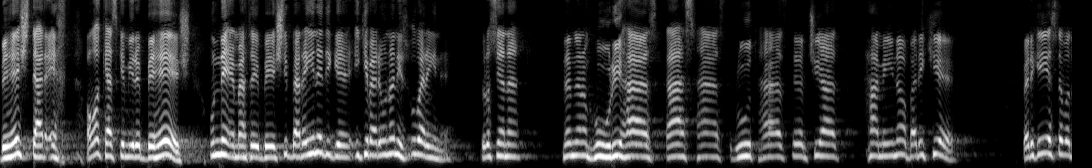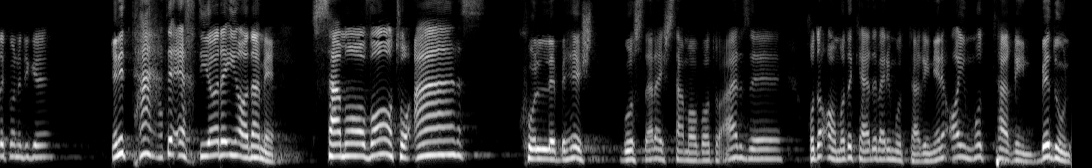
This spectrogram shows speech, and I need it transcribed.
بهشت در اخت... آقا کسی که میره بهشت اون نعمت های بهشتی برای اینه دیگه. این که برای اونا نیست او برای اینه. درست یا نه؟ نمی‌دونم هوری هست قصر هست رود هست نمی‌دونم چی هست. همه اینا برای کیه؟ برای که استفاده کنه دیگه؟ یعنی تحت اختیار این آدمه. سماوات و عرض کل بهشت گسترش سماوات و عرضه. خدا آماده کرده برای متقین. یعنی آی متقین بدون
